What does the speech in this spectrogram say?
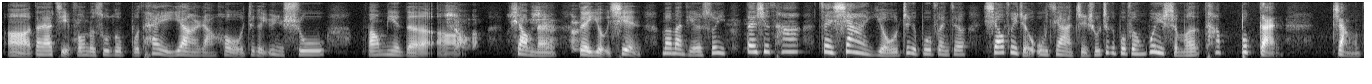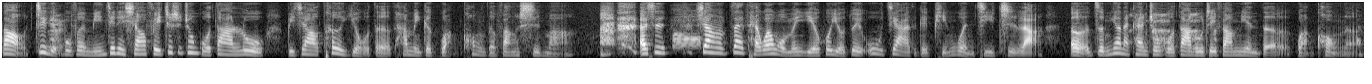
啊、呃、大家解封的速度不太一样，然后这个运输方面的啊、呃、效能对有限，慢慢提升。所以，但是它在下游这个部分叫消费者物价指数这个部分，为什么它不敢？涨到这个部分，民间的消费，这是中国大陆比较特有的他们一个管控的方式吗？还是像在台湾，我们也会有对物价这个平稳机制啦？呃，怎么样来看中国大陆这方面的管控呢？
